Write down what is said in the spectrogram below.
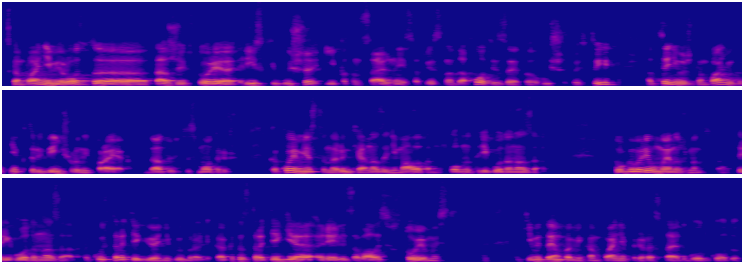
С компаниями роста та же история, риски выше и потенциальный, соответственно, доход из-за этого выше. То есть ты оцениваешь компанию как некоторый венчурный проект, да, то есть ты смотришь, какое место на рынке она занимала там условно три года назад, что говорил менеджмент там три года назад, какую стратегию они выбрали, как эта стратегия реализовалась в стоимости, какими темпами компания прирастает год к году.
